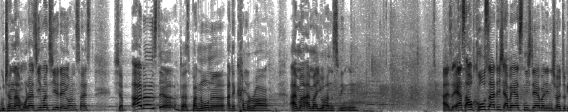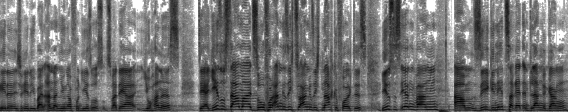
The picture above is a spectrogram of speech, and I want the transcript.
Guter Name, oder? Ist jemand hier, der Johannes heißt? Ich habe, ah, da ist der. Da ist Banone an der Kamera. Einmal, einmal Johannes winken. Also er ist auch großartig, aber er ist nicht der, über den ich heute rede. Ich rede über einen anderen Jünger von Jesus, und zwar der Johannes, der Jesus damals so von Angesicht zu Angesicht nachgefolgt ist. Jesus ist irgendwann am See Genezareth entlang gegangen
